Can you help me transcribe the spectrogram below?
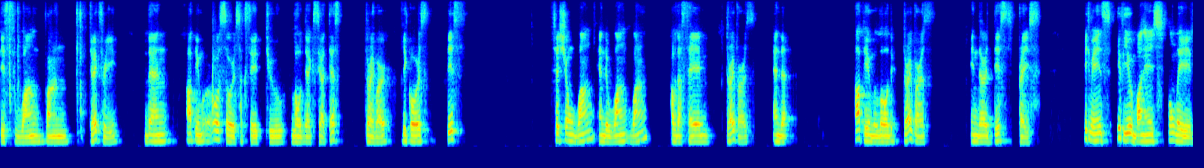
this one one directory, then Appium also succeed to load the XCUITest driver because this session one and the one one have the same drivers and Appium load drivers in the this place. It means if you manage only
